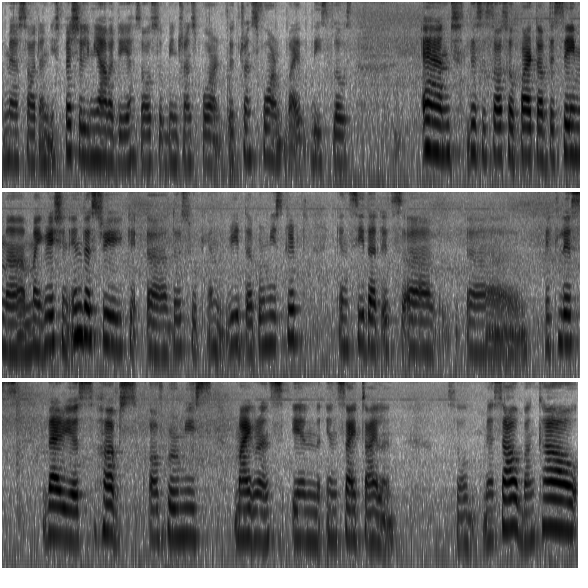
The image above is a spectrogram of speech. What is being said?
Mae Sot and especially Myawaddy has also been transformed, uh, transformed by these flows and this is also part of the same uh, migration industry. Uh, those who can read the Burmese script can see that it's uh, it lists various hubs of Burmese migrants in inside Thailand. So Mesau, Bangkok,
